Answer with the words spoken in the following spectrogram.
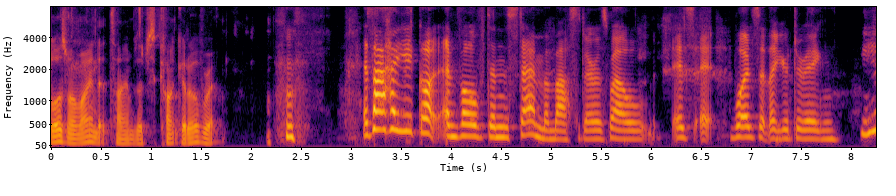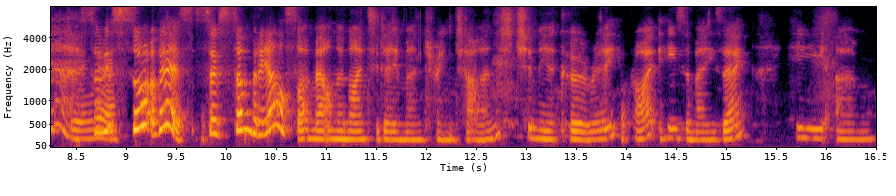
blows my mind at times. I just can't get over it. is that how you got involved in the STEM ambassador as well? Is it what is it that you're doing? Yeah, doing so it sort of is. So somebody else I met on the 90 day mentoring challenge, Chimia Kuri, right? He's amazing. He um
